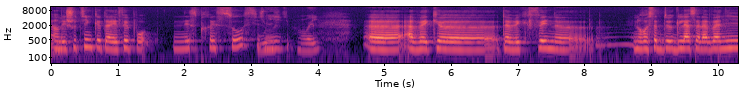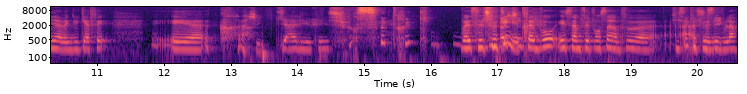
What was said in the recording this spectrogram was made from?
un, des shootings que tu avais fait pour Nespresso, si je me dis. Oui. Euh, avec, tu avais fait une, une, recette de glace à la vanille avec du café. Et j'ai galéré sur ce truc. Bah, ce shooting est très beau et ça me fait penser un peu à, tu sais à ce livre-là.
